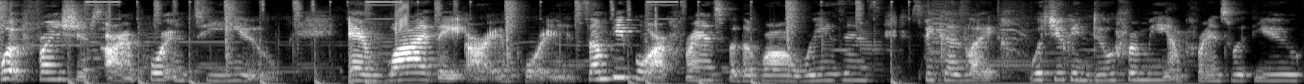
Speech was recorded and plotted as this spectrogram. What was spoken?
what friendships are important to you and why they are important. Some people are friends for the wrong reasons. It's because like what you can do for me, I'm friends with you.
